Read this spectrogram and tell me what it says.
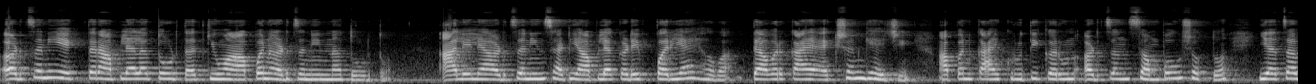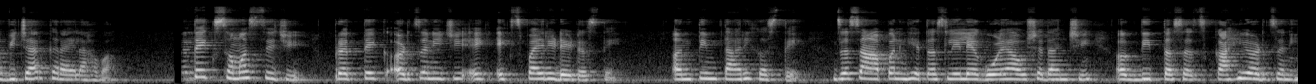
अडचणी एकतर आपल्याला तोडतात किंवा आपण अडचणींना तोडतो. आलेल्या अडचणींसाठी आपल्याकडे पर्याय हवा त्यावर काय ॲक्शन घ्यायची आपण काय कृती करून अडचण संपवू शकतो याचा विचार करायला हवा. प्रत्येक समस्येची प्रत्येक अडचणीची एक एक्सपायरी डेट असते. अंतिम तारीख असते. जसं आपण घेत असलेल्या गोळ्या औषधांची अगदी तसंच काही अडचणी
